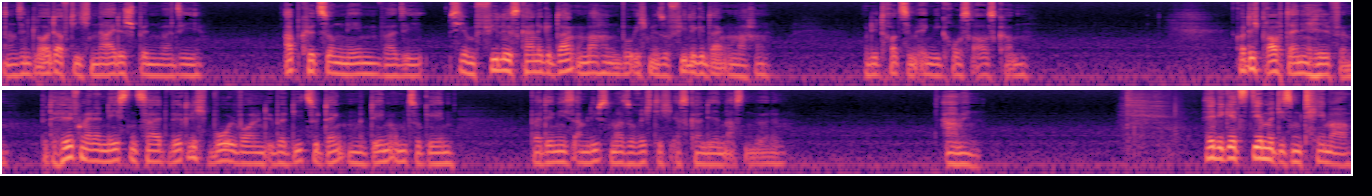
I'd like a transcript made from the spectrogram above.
Dann sind Leute, auf die ich neidisch bin, weil sie Abkürzungen nehmen, weil sie sich um vieles keine Gedanken machen, wo ich mir so viele Gedanken mache und die trotzdem irgendwie groß rauskommen. Gott, ich brauche deine Hilfe. Bitte hilf mir in der nächsten Zeit wirklich wohlwollend über die zu denken, mit denen umzugehen, bei denen ich es am liebsten mal so richtig eskalieren lassen würde. Amen. Hey, wie geht's dir mit diesem Thema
